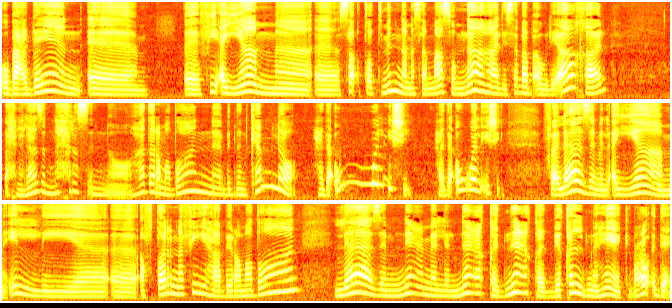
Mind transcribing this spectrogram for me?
وبعدين آه آه في أيام آه سقطت منا مثلا ما صمناها لسبب أو لآخر إحنا لازم نحرص إنه هذا رمضان بدنا نكمله. هذا أول إشي. هذا أول إشي. فلازم الأيام اللي أفطرنا فيها برمضان لازم نعمل نعقد نعقد بقلبنا هيك بعقدة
